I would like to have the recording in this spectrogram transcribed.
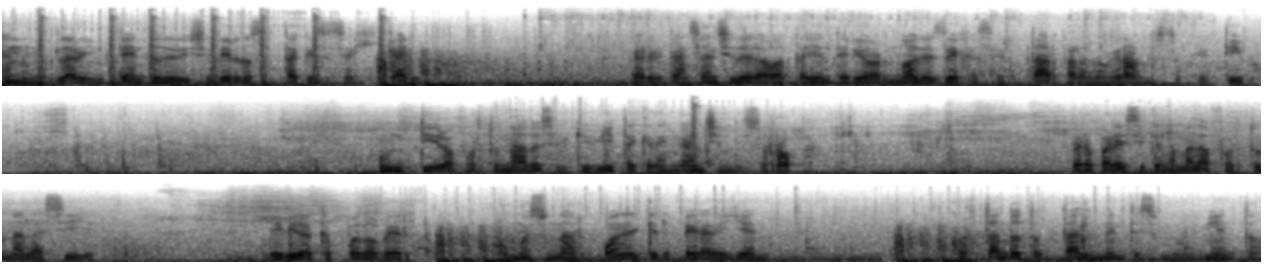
en un claro intento de disuadir los ataques hacia Hikari. Pero el cansancio de la batalla anterior no les deja acertar para lograr nuestro objetivo. Un tiro afortunado es el que evita que la enganchen de su ropa. Pero parece que la mala fortuna la sigue, debido a que puedo ver cómo es un arpón el que le pega de lleno, cortando totalmente su movimiento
